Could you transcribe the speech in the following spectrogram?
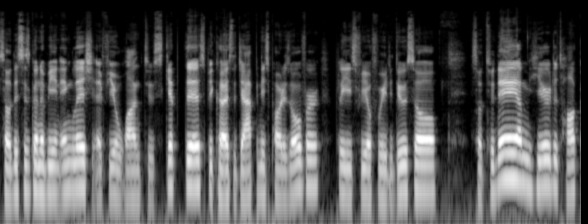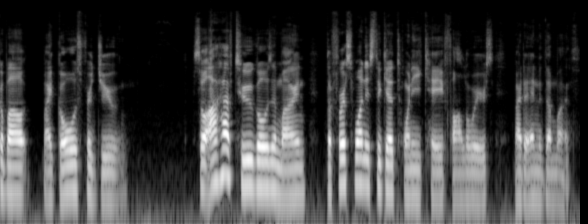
So this is going to be in English. If you want to skip this because the Japanese part is over, please feel free to do so. So today I'm here to talk about my goals for June. So I have two goals in mind. The first one is to get 20k followers by the end of the month.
